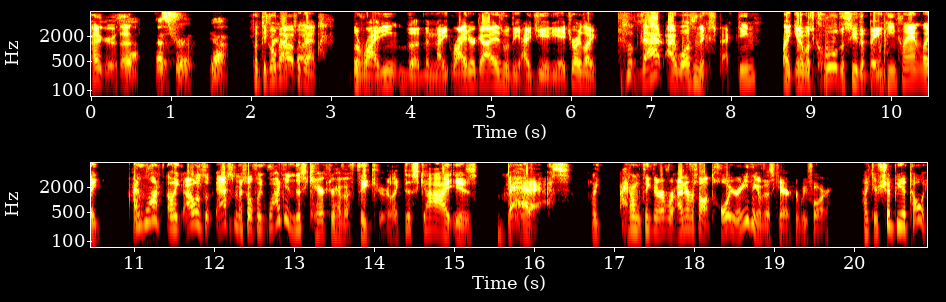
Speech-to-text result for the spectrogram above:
I agree with that. Yeah, that's true. Yeah, But oh, to go back to that, the riding, the the Knight Rider guys with the IG88 droid, like that, I wasn't expecting. Like, and it was cool to see the banking clan. Like, I want, like, I was asking myself, like, why didn't this character have a figure? Like, this guy is badass. Like, I don't think there ever, I never saw a toy or anything of this character before. Like, there should be a toy.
